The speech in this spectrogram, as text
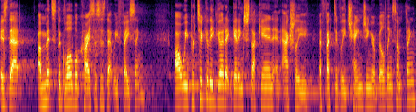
is that amidst the global crises that we're facing, are we particularly good at getting stuck in and actually effectively changing or building something?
